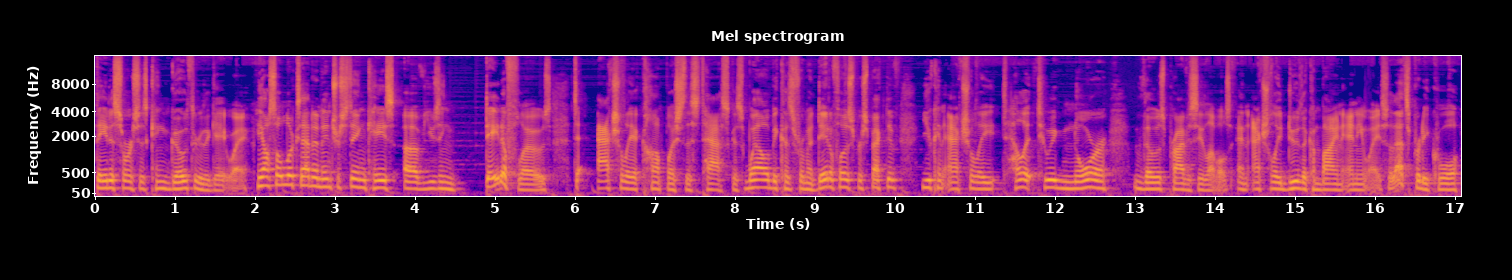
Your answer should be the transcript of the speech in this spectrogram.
data sources can go through the gateway. He also looks at an interesting case of using data flows to actually accomplish this task as well because from a data flows perspective you can actually tell it to ignore those privacy levels and actually do the combine anyway so that's pretty cool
